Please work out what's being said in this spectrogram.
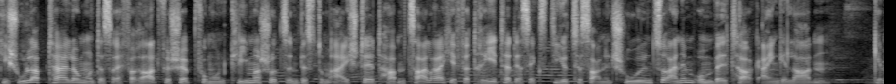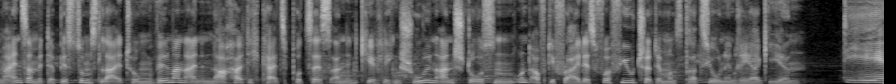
Die Schulabteilung und das Referat für Schöpfung und Klimaschutz im Bistum Eichstätt haben zahlreiche Vertreter der sechs diözesanen Schulen zu einem Umwelttag eingeladen. Gemeinsam mit der Bistumsleitung will man einen Nachhaltigkeitsprozess an den kirchlichen Schulen anstoßen und auf die Fridays for Future Demonstrationen reagieren. Die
